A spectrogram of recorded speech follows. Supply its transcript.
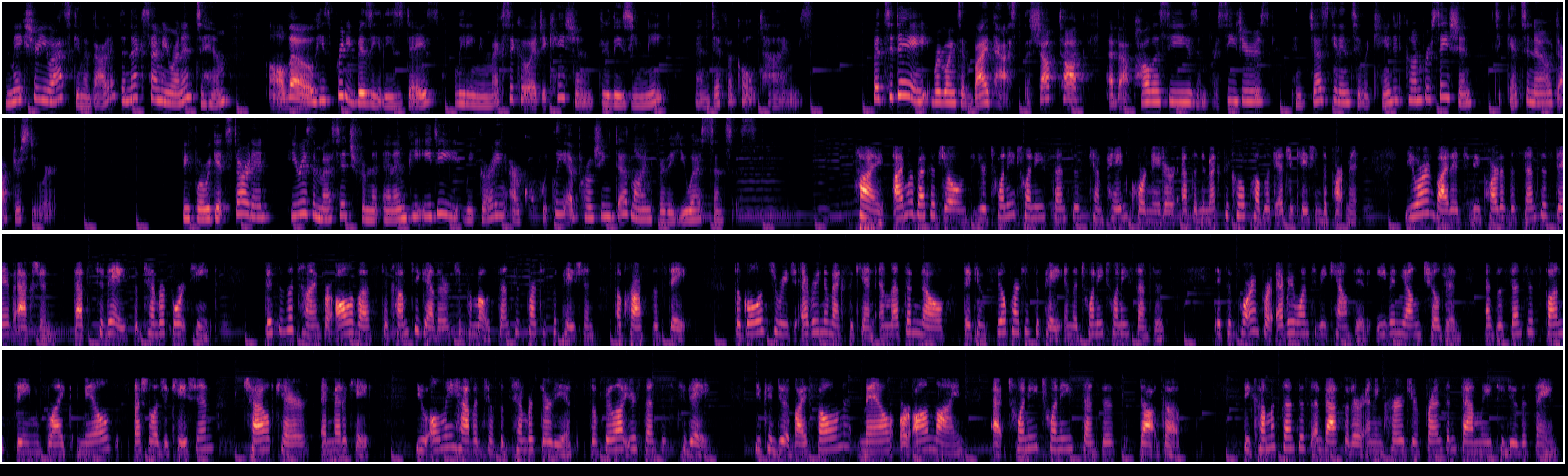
Make sure you ask him about it the next time you run into him, although he's pretty busy these days leading New Mexico education through these unique and difficult times. But today, we're going to bypass the shop talk about policies and procedures and just get into a candid conversation to get to know Dr. Stewart. Before we get started, here is a message from the NMPED regarding our quickly approaching deadline for the U.S. Census. Hi, I'm Rebecca Jones, your 2020 Census Campaign Coordinator at the New Mexico Public Education Department. You are invited to be part of the Census Day of Action. That's today, September 14th. This is a time for all of us to come together to promote census participation across the state. The goal is to reach every New Mexican and let them know they can still participate in the 2020 census. It's important for everyone to be counted, even young children, as the census funds things like meals, special education, child care, and Medicaid. You only have until September 30th, so fill out your census today. You can do it by phone, mail, or online at 2020census.gov. Become a census ambassador and encourage your friends and family to do the same.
